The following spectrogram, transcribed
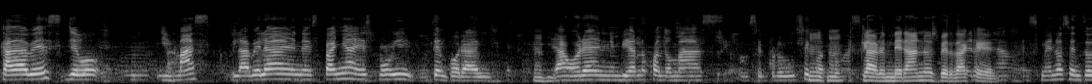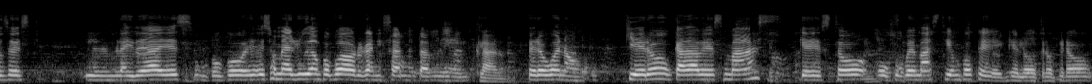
cada vez llevo y más. La vela en España es muy temporal. Ujú. Ahora en invierno cuando más se produce, cuando Ujú. más Claro, en verano es verdad que... es menos, entonces la idea es un poco, eso me ayuda un poco a organizarme también. Claro. Pero bueno, quiero cada vez más que esto ocupe más tiempo que, que el otro, pero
